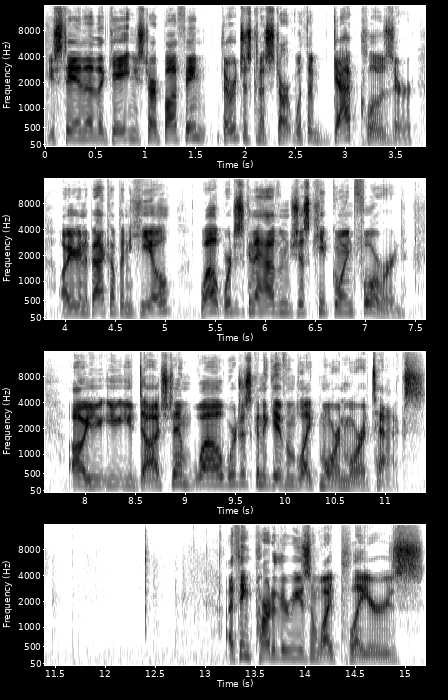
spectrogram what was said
You stand in the gate and you start buffing, they're just going to start with a gap closer. Oh, you're going to back up and heal? Well, we're just going to have him just keep going forward. Oh, you, you, you dodged him? Well, we're just going to give him, like, more and more attacks. I think part of the reason why players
